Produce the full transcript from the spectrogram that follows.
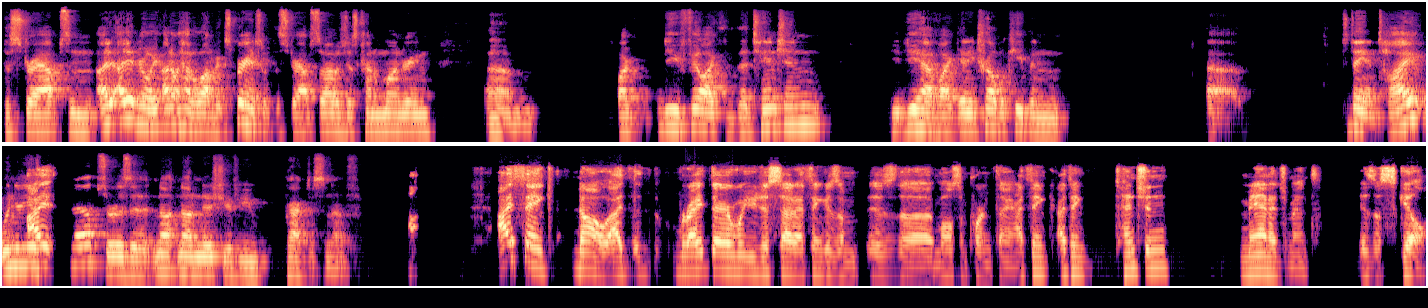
the straps. And I, I didn't really, I don't have a lot of experience with the straps. So I was just kind of wondering, um, like, do you feel like the tension, do you have like any trouble keeping, uh, staying tight when you're using I, straps or is it not, not an issue if you practice enough? I think no. I right there, what you just said, I think is a, is the most important thing. I think I think tension management is a skill.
